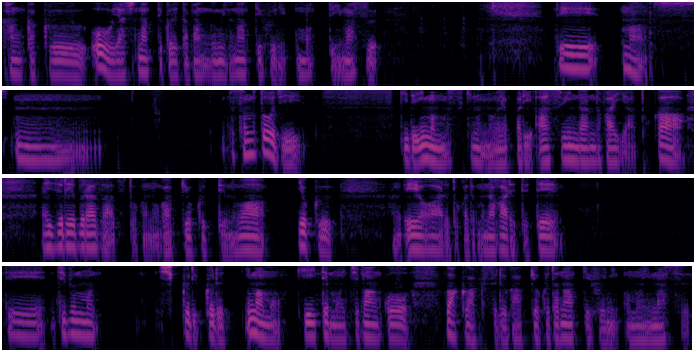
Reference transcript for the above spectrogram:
感覚を養ってくれた番組だなっていうふうに思っています。でまあうんその当時好きで今も好きなのはやっぱり「アース・ウィンド・アンド・ファイヤー」とかアイズレイ・ブラザーズとかの楽曲っていうのはよくあの AOR とかでも流れててで自分もしっくりくる今も聴いても一番こうワクワクする楽曲だなっていうふうに思います。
